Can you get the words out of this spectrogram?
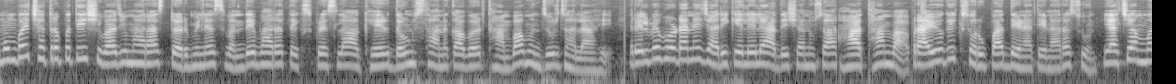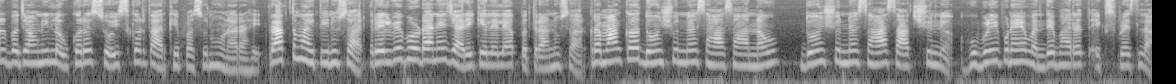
मुंबई छत्रपती शिवाजी महाराज टर्मिनस वंदे भारत एक्सप्रेसला अखेर दौंड स्थानकावर थांबा मंजूर झाला आहे. रेल्वे बोर्डाने जारी केलेल्या आदेशानुसार हा थांबा प्रायोगिक स्वरूपात देण्यात येणार असून याची अंमलबजावणी लवकरच सोयीस्कर तारखेपासून होणार आहे. प्राप्त माहितीनुसार रेल्वे बोर्डाने जारी केलेल्या पत्रानुसार क्रमांक दोन शून्य सहा सहा नऊ दोन शून्य सहा सात शून्य हुबळी पुणे वंदे भारत एक्सप्रेसला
